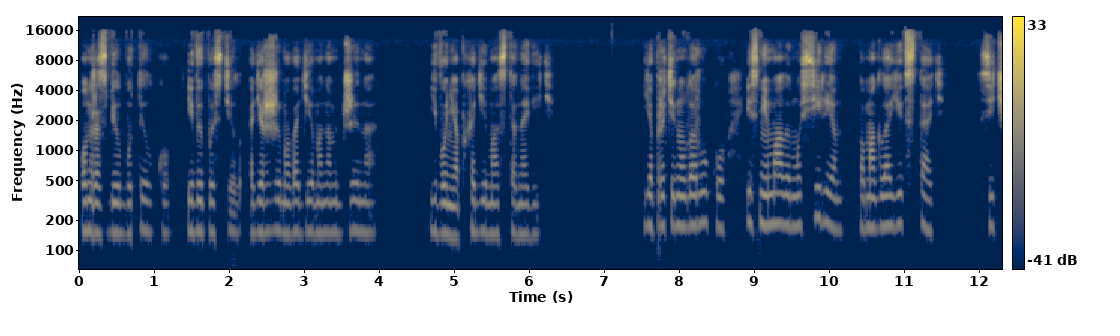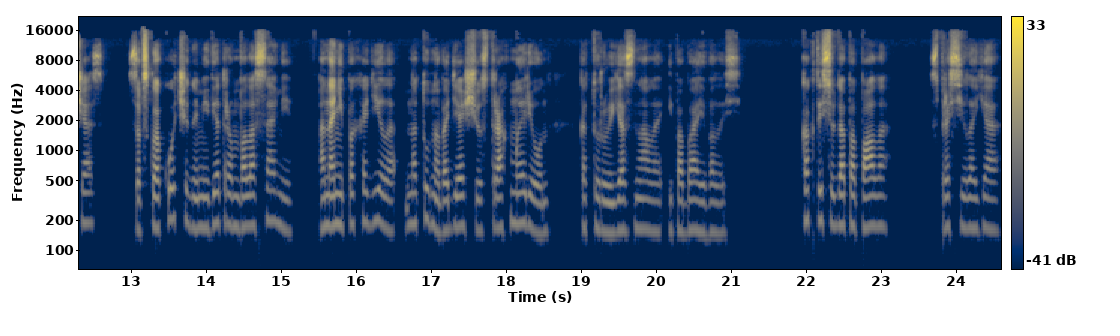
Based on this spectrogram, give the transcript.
Он разбил бутылку и выпустил одержимого демоном Джина. Его необходимо остановить. Я протянула руку и с немалым усилием помогла ей встать. Сейчас, со всклокоченными ветром волосами она не походила на ту наводящую страх Мэрион, которую я знала и побаивалась. «Как ты сюда попала?» — спросила я.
